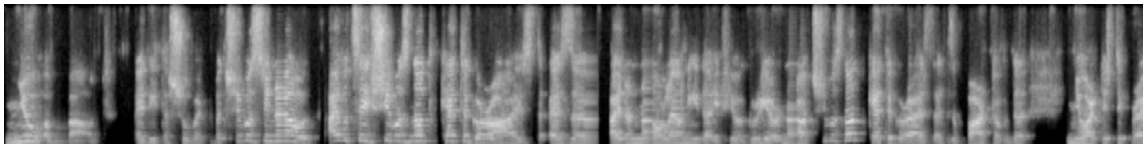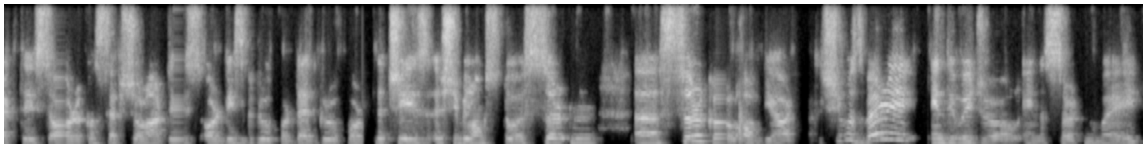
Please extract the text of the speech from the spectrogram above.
knew about Edita Schubert. But she was, you know, I would say she was not categorized as a, I don't know, Leonida, if you agree or not, she was not categorized as a part of the new artistic practice or a conceptual artist or this group or that group or that she's, she belongs to a certain uh, circle of the art she was very individual in a certain way,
